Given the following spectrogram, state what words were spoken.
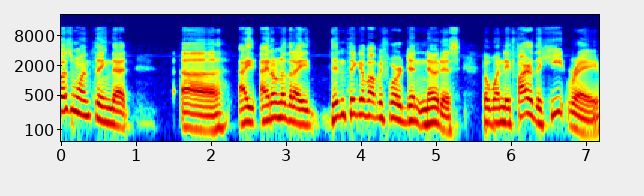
was one thing that uh, I I don't know that I didn't think about before or didn't notice, but when they fire the heat ray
